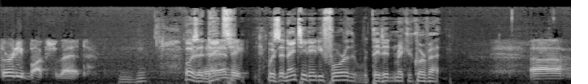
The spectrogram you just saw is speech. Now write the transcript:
Thirty bucks for that. What was it? 19, they- was it 1984 that they didn't make a Corvette? Uh,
